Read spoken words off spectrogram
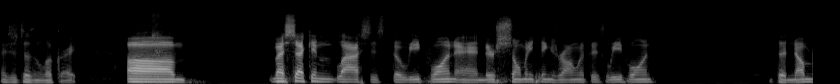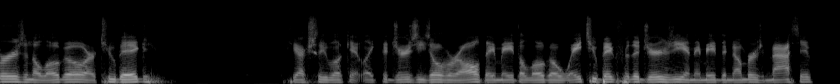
it just doesn't look right. Um, my second last is the Leaf one, and there's so many things wrong with this Leaf one. The numbers and the logo are too big. if you actually look at like the jerseys overall, they made the logo way too big for the jersey and they made the numbers massive.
